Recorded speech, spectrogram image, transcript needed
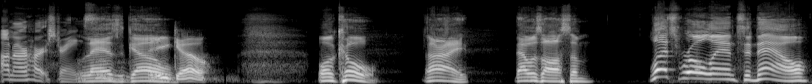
on our heartstrings. Let's go. There you go. Well, cool. All right. That was awesome. Let's roll into now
